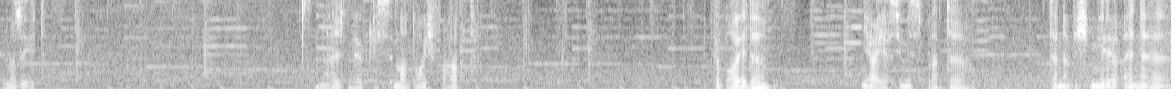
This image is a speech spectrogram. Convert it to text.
Wie man sieht. Halt möglichst immer Durchfahrt. Gebäude. Ja, hier ist die Mistplatte. Dann habe ich mir eine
